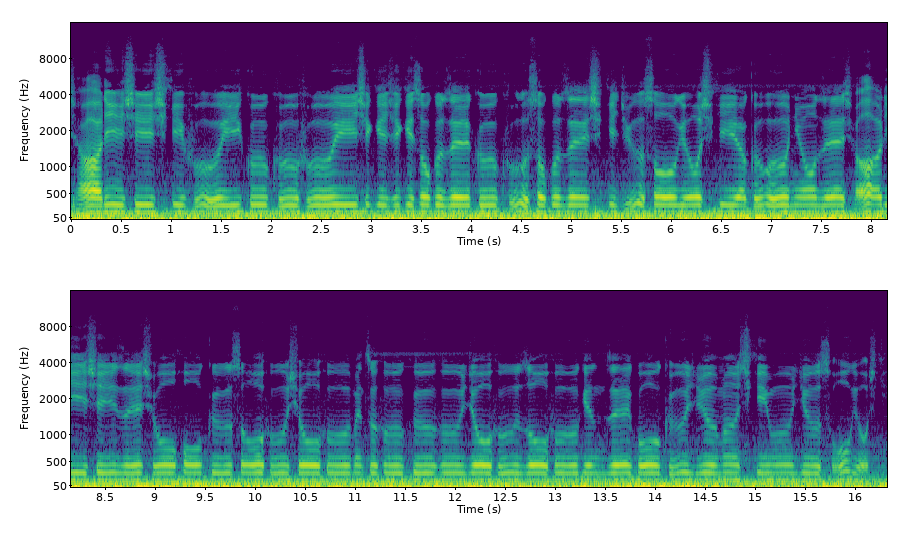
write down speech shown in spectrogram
シャリシ式不育空不意式式即税空空即税式重創業式薬部尿税シャリシ税商法空送風小風滅風空風上風増風減税航空重無式無重創業式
